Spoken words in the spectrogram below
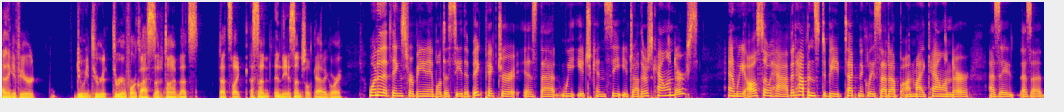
I think if you're doing three three or four classes at a time, that's that's like in the essential category. One of the things for being able to see the big picture is that we each can see each other's calendars. And we also have, it happens to be technically set up on my calendar as a, as a,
